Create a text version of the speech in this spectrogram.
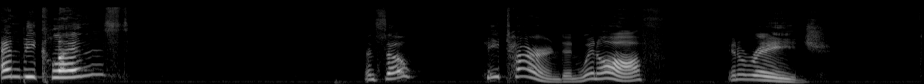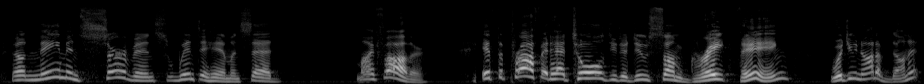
and be cleansed? And so he turned and went off in a rage. Now Naaman's servants went to him and said, My father, if the prophet had told you to do some great thing, would you not have done it?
